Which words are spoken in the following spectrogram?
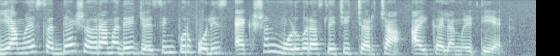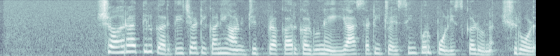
यामुळे सध्या शहरामध्ये जयसिंगपूर पोलीस ॲक्शन मोडवर असल्याची चर्चा ऐकायला मिळतीये. शहरातील गर्दीच्या ठिकाणी अनुचित प्रकार घडू नये यासाठी जयसिंगपूर पोलीसकडून शिरोळ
